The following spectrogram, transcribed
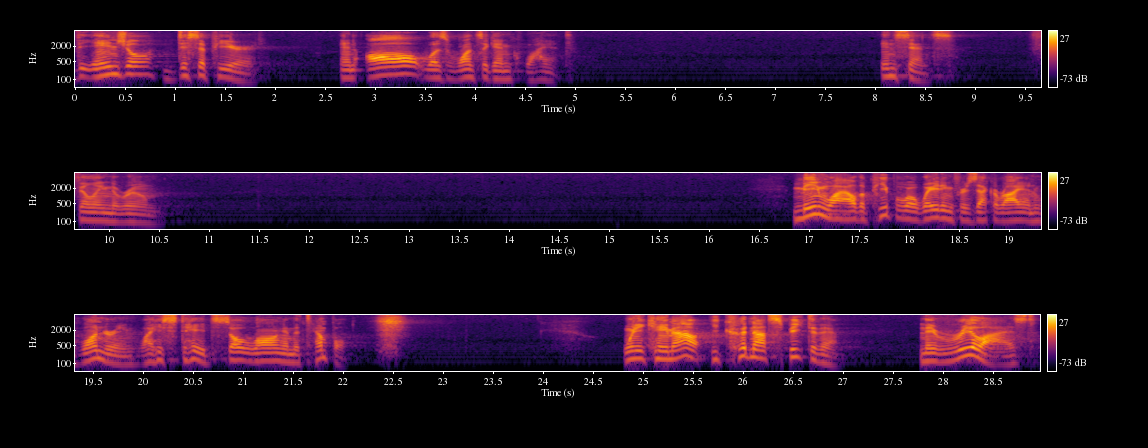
the angel disappeared, and all was once again quiet. Incense filling the room. Meanwhile, the people were waiting for Zechariah and wondering why he stayed so long in the temple. When he came out, he could not speak to them. And they realized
